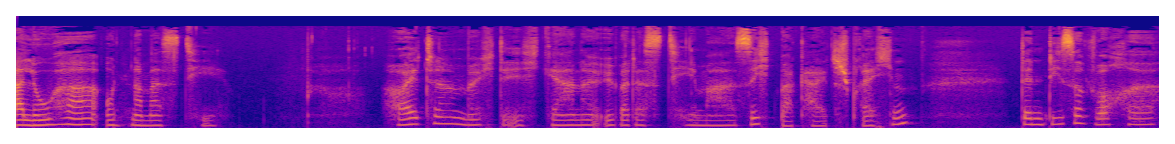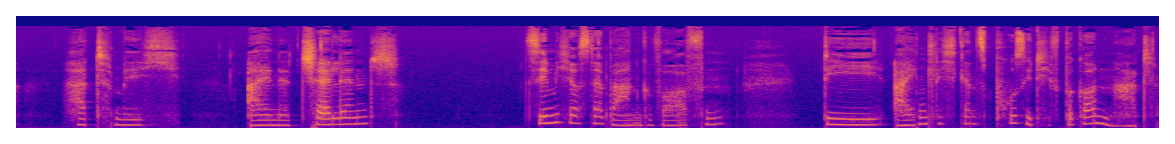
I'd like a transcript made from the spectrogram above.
Aloha und Namaste. Heute möchte ich gerne über das Thema Sichtbarkeit sprechen, denn diese Woche hat mich eine Challenge ziemlich aus der Bahn geworfen, die eigentlich ganz positiv begonnen hat.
